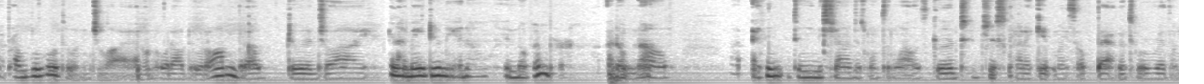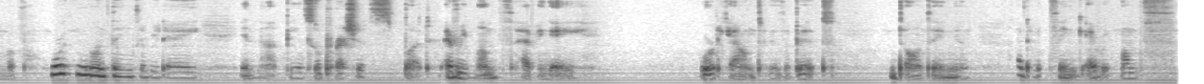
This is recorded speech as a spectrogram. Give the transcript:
I probably will do it in July. I don't know what I'll do it on, but I'll do it in July. And I may do Nano in November. I don't know. I think doing these challenges once in a while is good to just kind of get myself back into a rhythm of working on things every day and not being so precious. But every month having a word count is a bit daunting, and I don't think every month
